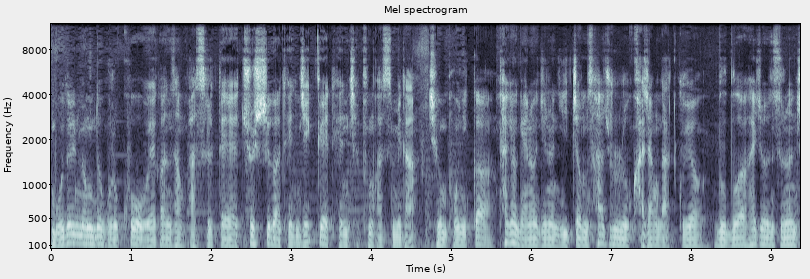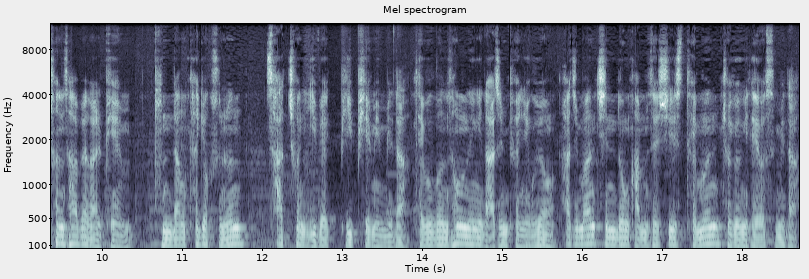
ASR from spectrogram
모델명도 그렇고 외관상 봤을 때 출시가 된 지 꽤 된 제품 같습니다. 지금 보니까 타격 에너지는 2.4줄로 가장 낮고요. 무브와 회전수는 1400rpm, 분당 타격수는 4200bpm입니다. 대부분 성능이 낮은 편이고요. 하지만 진동 감쇄 시스템은 적용이 되었습니다.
